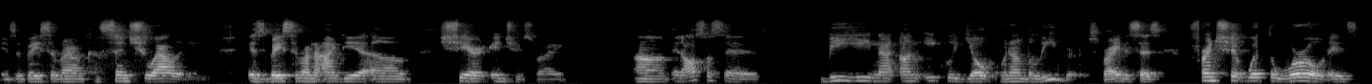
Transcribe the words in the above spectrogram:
Is based around consensuality. Is based around the idea of shared interest. Right. Um, it also says be ye not unequally yoked with unbelievers, right? It says friendship with the world is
